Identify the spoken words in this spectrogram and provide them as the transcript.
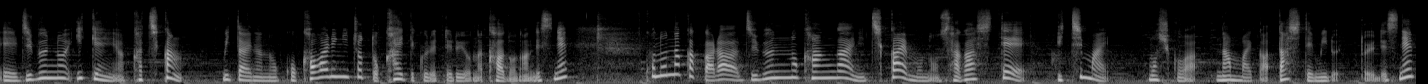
え、自分の意見や価値観みたいなのをこう代わりにちょっと書いてくれてるようなカードなんですね。この中から自分の考えに近いものを探して1枚もしくは何枚か出してみるというですね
